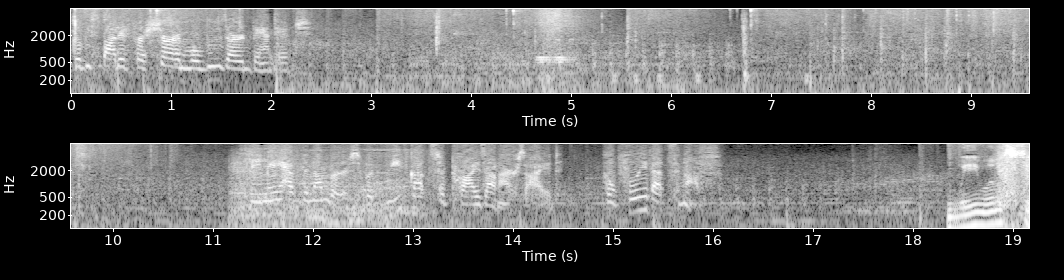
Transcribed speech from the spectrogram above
They'll be spotted for sure and we'll lose our advantage. They may have the numbers, but we've got surprise on our side. Hopefully that's enough. We will see.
